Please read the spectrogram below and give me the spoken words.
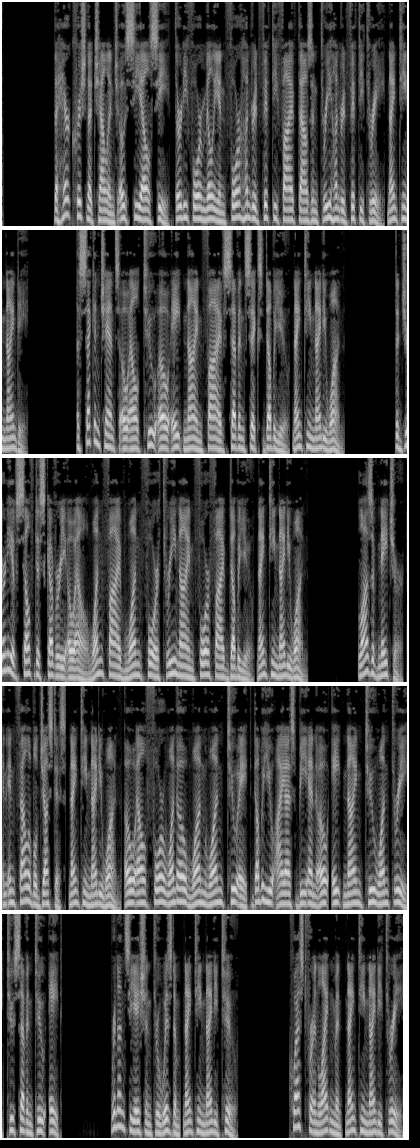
The Hare Krishna Challenge OCLC 34455353 1990 A Second Chance OL 208956 W 1991 the Journey of Self-Discovery OL 15143945W 1991 Laws of Nature, and Infallible Justice 1991 OL 4101128 WISBN 0-89213-272-8 Renunciation Through Wisdom 1992 Quest for Enlightenment 1993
